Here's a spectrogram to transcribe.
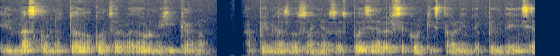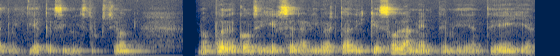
el más connotado conservador mexicano. Apenas dos años después de haberse conquistado la independencia, admitía que sin instrucción no puede conseguirse la libertad y que solamente mediante ella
